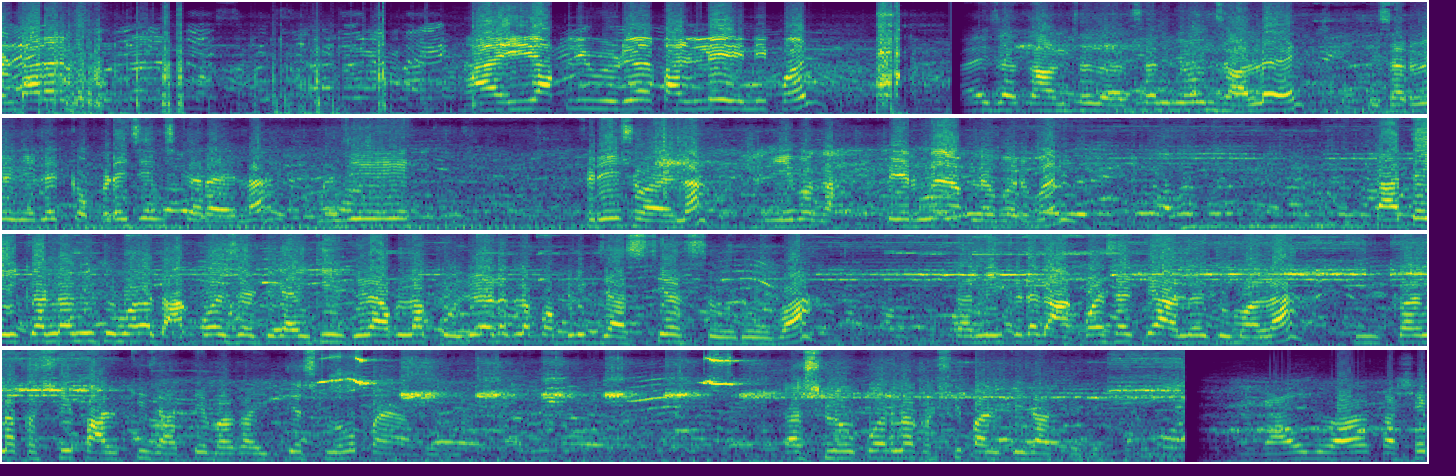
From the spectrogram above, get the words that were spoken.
भंडारा हा ही आपली व्हिडिओ काढली हिनी पण. काय आता आमचं दर्शन घेऊन झालंय. हे सर्व गेले कपडे चेंज करायला. म्हणजे फ्रेश व्हायला. आणि हे बघा पेरणं आहे आपल्या बरोबर. आता इकडनं मी तुम्हाला दाखवायसाठी कारण की इकडे आपला कोलिवाड्यातला पब्लिक जास्ती असतो उभा तर मी इकडे दाखवायसाठी आलोय तुम्हाला. की इकडनं कशी पालखी जाते बघा इथे स्लोप आहे आपला. त्या स्लोपवरनं कशी पालखी जाते ते. गाईज बघा कसे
